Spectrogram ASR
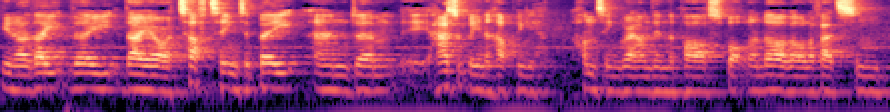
you know they, they, they are a tough team to beat, and um, it hasn't been a happy hunting ground in the past. Spotland Argyle have had some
